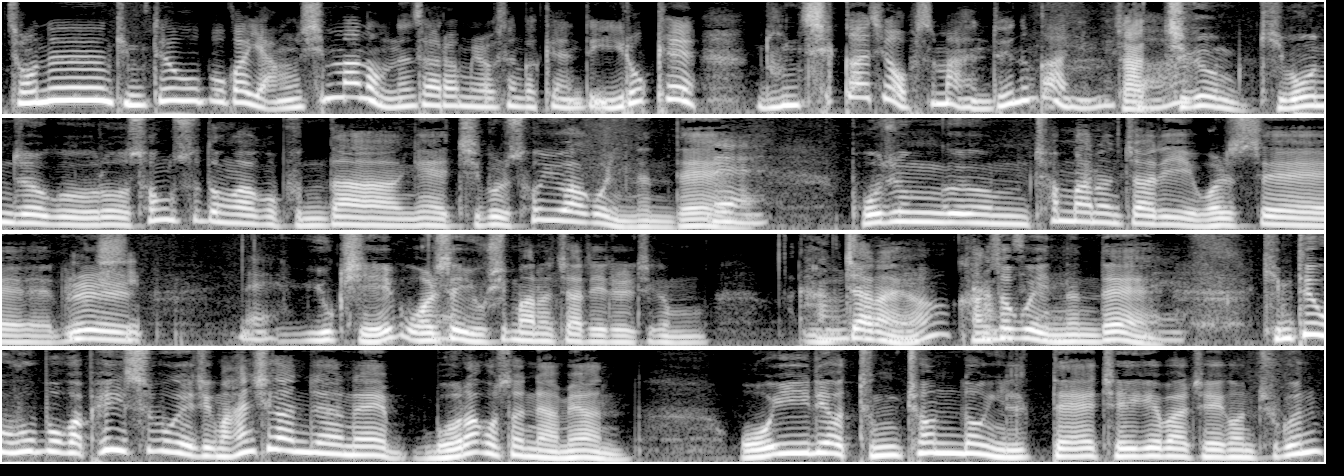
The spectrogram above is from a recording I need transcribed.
저는 김태호 후보가 양심만 없는 사람이라고 생각했는데 이렇게 눈치까지 없으면 안 되는 거 아닙니까? 자, 지금 기본적으로 성수동하고 분당에 집을 소유하고 있는데 네. 보증금 천만 원짜리 월세를 60, 네. 60 월세 네. 60만 원짜리를 지금 강서에, 있잖아요. 강서구에 강서에. 있는데 네. 김태우 후보가 페이스북에 지금 한 시간 전에 뭐라고 썼냐면 오히려 등촌동 일대 재개발 재건축은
